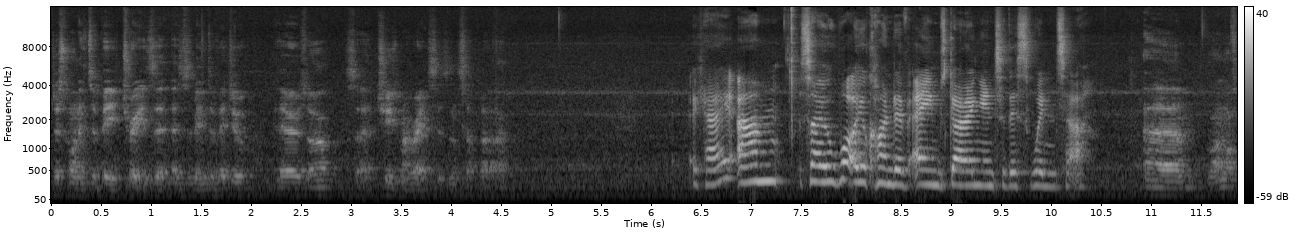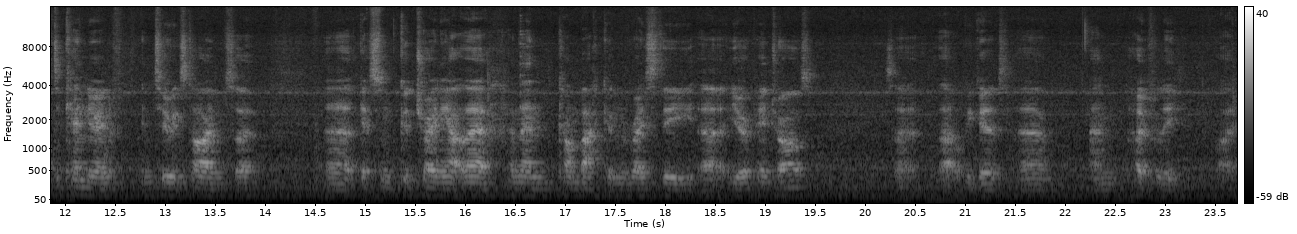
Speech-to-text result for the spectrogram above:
just wanted to be treated as an individual here as well. So choose my races and stuff like that. Okay. Um. So, what are your kind of aims going into this winter? Um, well, I'm off to Kenya in, in two weeks' time, so uh, get some good training out there, and then come back and race the uh, European trials. So that will be good, um, and hopefully, like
